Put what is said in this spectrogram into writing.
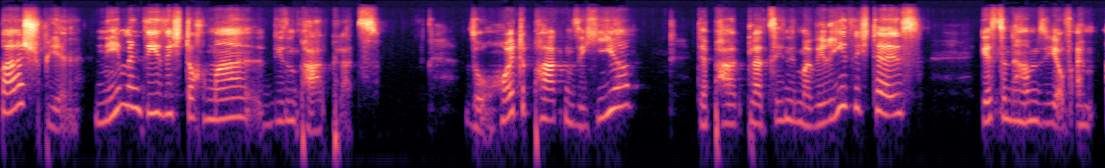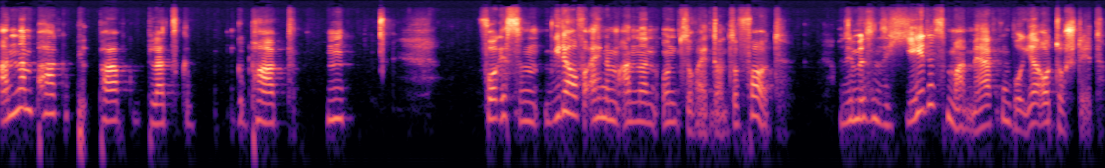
Beispiel. Nehmen Sie sich doch mal diesen Parkplatz. So, heute parken Sie hier. Der Parkplatz, sehen Sie mal, wie riesig der ist. Gestern haben Sie auf einem anderen Park, Parkplatz geparkt. Hm. Vorgestern wieder auf einem anderen und so weiter und so fort. Und Sie müssen sich jedes Mal merken, wo Ihr Auto steht.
